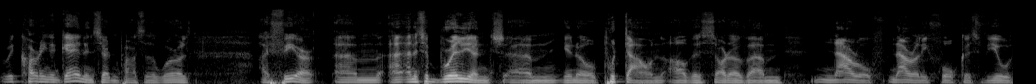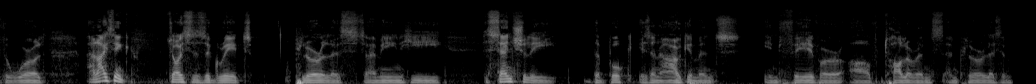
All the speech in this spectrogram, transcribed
recurring again in certain parts of the world. I fear, um, and, it's a brilliant, um, you know, put down of this sort of um, narrow, narrowly focused view of the world. And I think Joyce is a great pluralist. I mean, he essentially the book is an argument in favor of tolerance and pluralism.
